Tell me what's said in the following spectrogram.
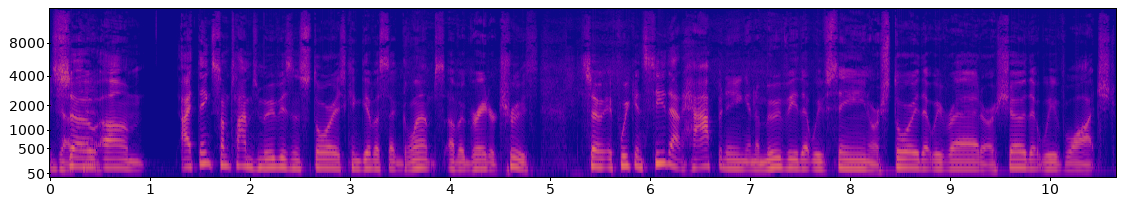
job, so um, I think sometimes movies and stories can give us a glimpse of a greater truth. So if we can see that happening in a movie that we've seen, or a story that we've read, or a show that we've watched,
